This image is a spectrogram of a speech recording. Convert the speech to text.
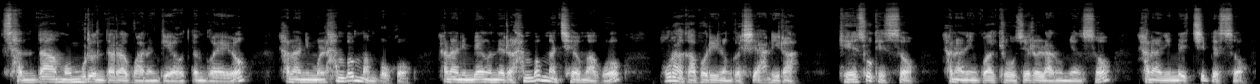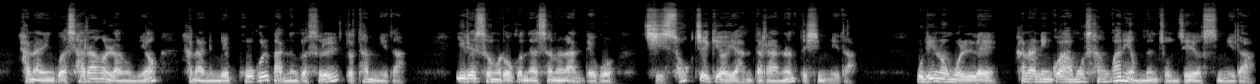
산다, 머무른다 라고 하는 게 어떤 거예요? 하나님을 한 번만 보고 하나님의 은혜를 한 번만 체험하고 돌아가 버리는 것이 아니라 계속해서 하나님과 교제를 나누면서 하나님의 집에서 하나님과 사랑을 나누며 하나님의 복을 받는 것을 뜻합니다. 일회성으로 끝나서는 안 되고 지속적이어야 한다라는 뜻입니다. 우리는 원래 하나님과 아무 상관이 없는 존재였습니다.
